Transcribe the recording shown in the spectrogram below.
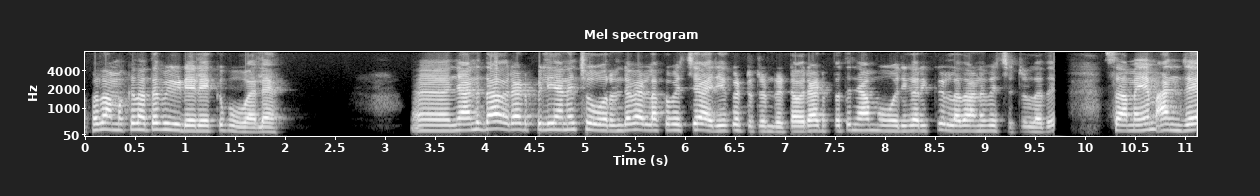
അപ്പൊ നമുക്ക് ഇന്നത്തെ വീഡിയോയിലേക്ക് പോവാ അല്ലേ? ഞാനിതാ ഒരടുപ്പിൽ ഞാൻ ചോറിന്റെ വെള്ളമൊക്കെ വെച്ച് അരിയൊക്കെ ഇട്ടിട്ടുണ്ട് കേട്ടോ ഒരടുപ്പത്ത് ഞാൻ മോര് കറിക്ക് ഉള്ളതാണ് വെച്ചിട്ടുള്ളത്. സമയം അഞ്ച്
